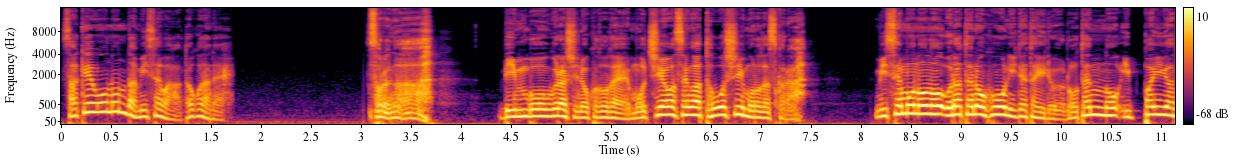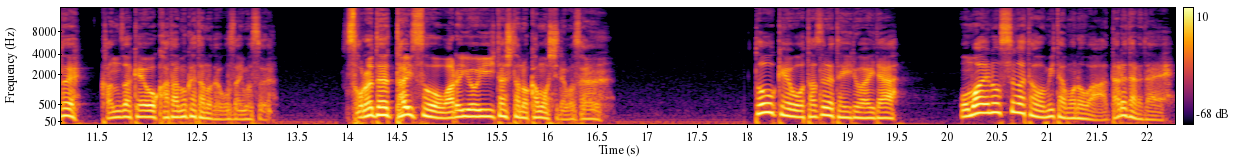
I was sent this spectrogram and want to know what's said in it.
酒を飲んだ店はどこだね？それが貧乏暮らしのことで持ち合わせが乏しいものですから見せ物の裏手の方に出ている露店の一杯屋で缶酒を傾けたのでございます。それで大層悪酔いいたしたのかもしれません。当家を訪ねている間お前の姿を見た者は誰々だい。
